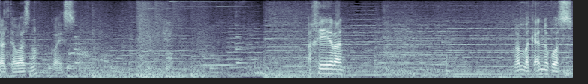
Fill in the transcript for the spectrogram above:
اختل توازنه كويس. أخيرا. والله كأنه boss.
